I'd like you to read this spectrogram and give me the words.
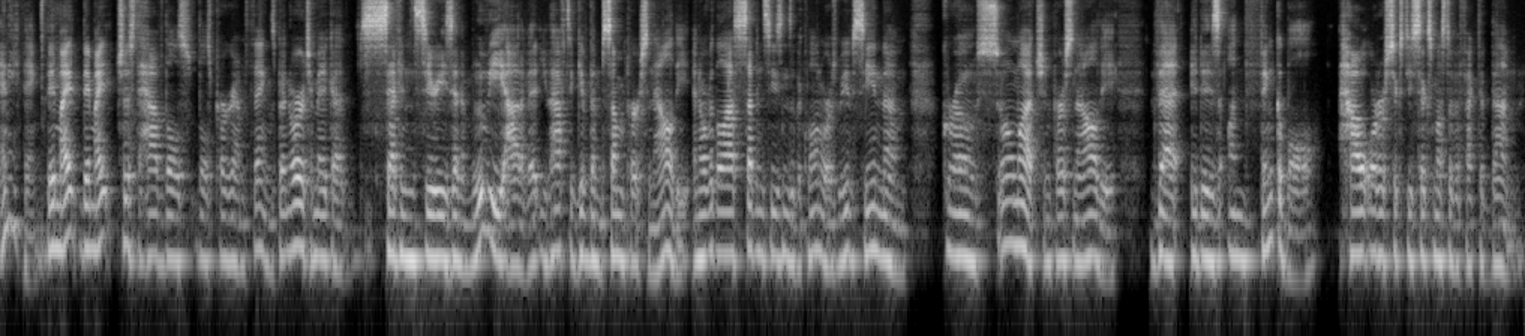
anything. They might they might just have those those programmed things, but in order to make a seven series and a movie out of it, you have to give them some personality. And over the last seven seasons of the Clone Wars, we've seen them grow so much in personality that it is unthinkable how Order 66 must have affected them.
